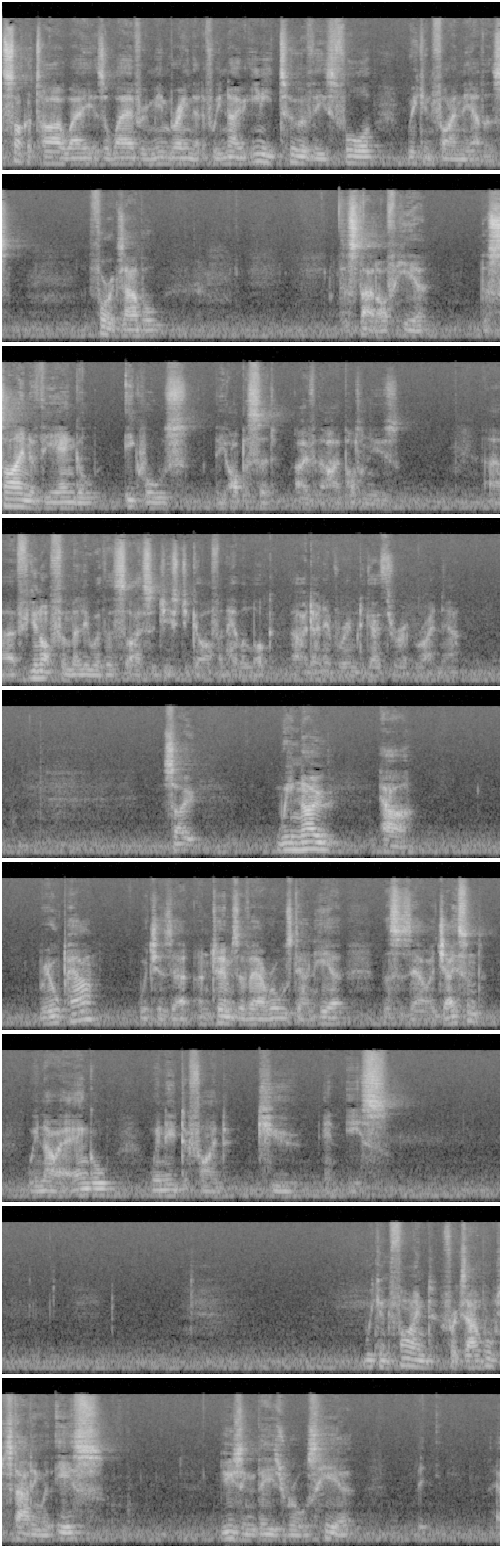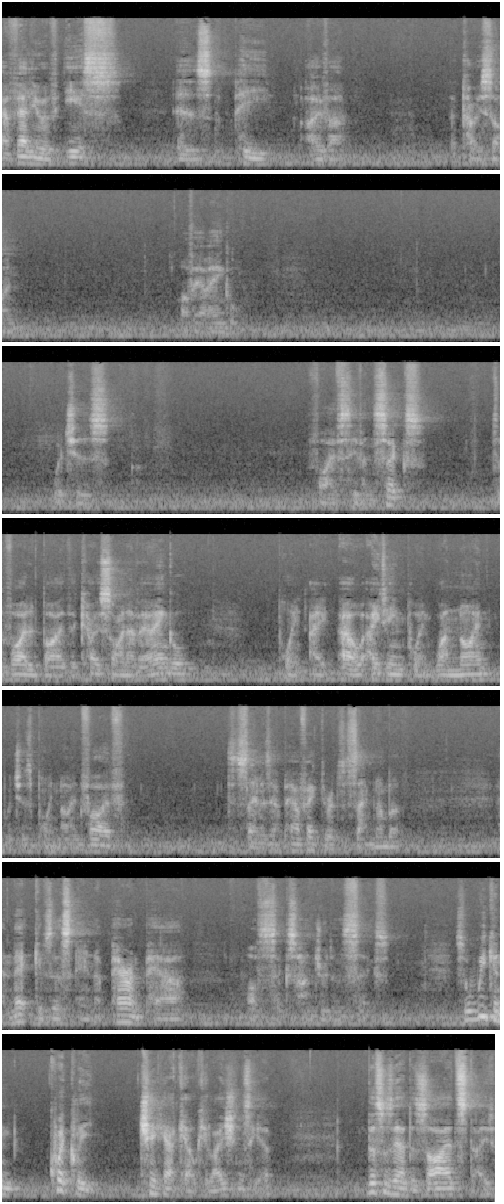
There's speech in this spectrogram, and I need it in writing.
The way is a way of remembering that if we know any two of these four, we can find the others. For example, to start off here, the sine of the angle equals the opposite over the hypotenuse. Uh, if you're not familiar with this, I suggest you go off and have a look. I don't have room to go through it right now. So we know our real power, which is our, in terms of our rules down here, this is our adjacent. We know our angle. We need to find Q and S. We can find, for example, starting with S, using these rules here, our value of S is P over the cosine of our angle, which is 576 divided by the cosine of our angle, 0.8, oh, 18.19, which is 0.95. It's the same as our power factor, it's the same number. And that gives us an apparent power of 606. So we can quickly check our calculations here. This is our desired state.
